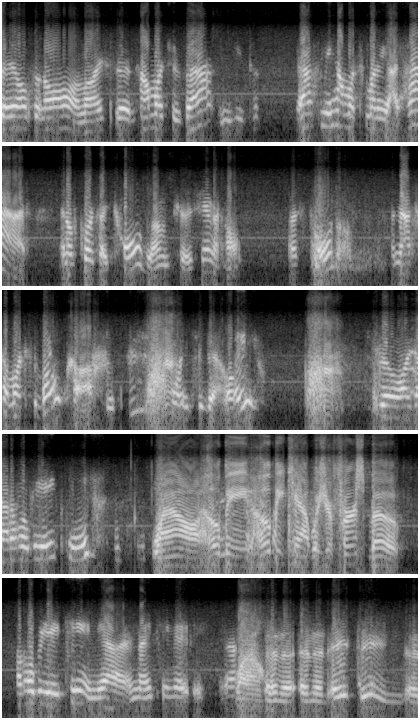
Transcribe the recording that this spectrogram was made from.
sails and all. And I said, "How much is that?" And he asked me how much money I had, and of course I told him because you know I told him, and that's how much the boat cost, coincidentally. Uh-huh. So I got a Hobie 18. wow, Hobie Hobie Cat was your first boat. A Hobie 18, yeah, in 1980. Yeah. Wow. And a, and an 18, uh,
